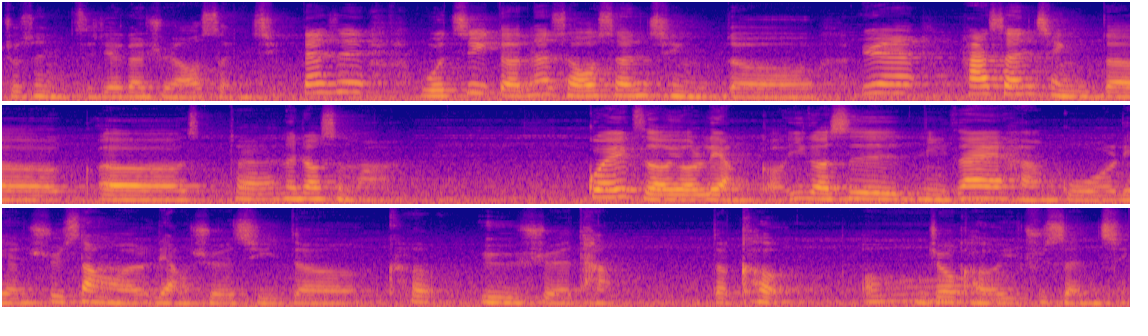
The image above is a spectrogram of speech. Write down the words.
就是你直接跟学校申请。但是我记得那时候申请的，因为他申请的呃，对。那叫什么啊、规则有两个，一个是你在韩国连续上了两学期的课。语学堂的课，哦你就可以去申请。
